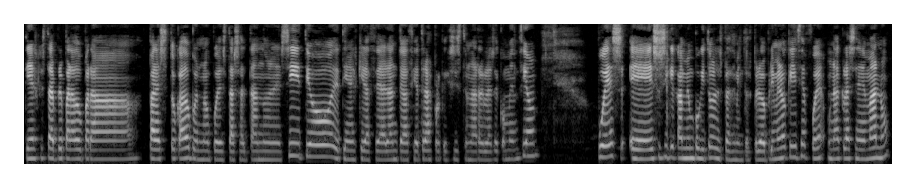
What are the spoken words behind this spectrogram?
tienes que estar preparado para, para ese tocado, pues no puedes estar saltando en el sitio, eh, tienes que ir hacia adelante o hacia atrás porque existen unas reglas de convención. Pues eh, eso sí que cambia un poquito los desplazamientos. Pero lo primero que hice fue una clase de mano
